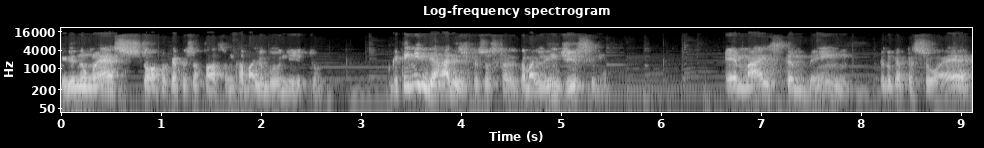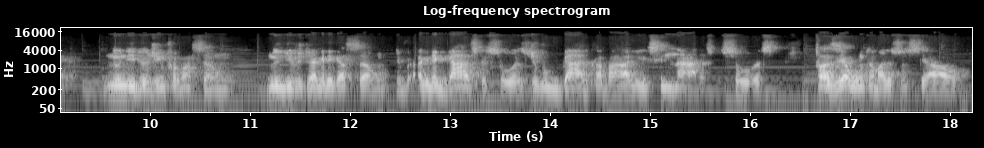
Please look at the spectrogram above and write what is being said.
ele não é só porque a pessoa faça um trabalho bonito Porque tem milhares de pessoas que fazem um trabalho lindíssimo. É mais também pelo que a pessoa é no nível de informação, no nível de agregação, de agregar as pessoas, divulgar o trabalho, ensinar as pessoas, fazer algum trabalho social,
